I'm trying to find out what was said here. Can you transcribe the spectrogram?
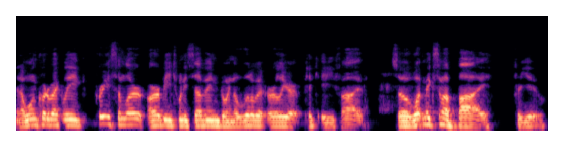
In a one quarterback league, pretty similar, RB27 going a little bit earlier at pick 85. So what makes him a buy for you?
